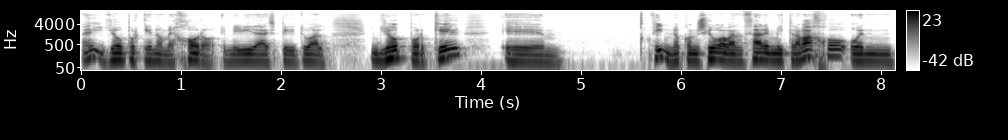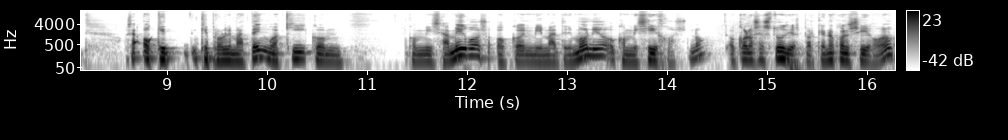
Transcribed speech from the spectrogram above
¿Eh? Yo por qué no mejoro en mi vida espiritual. Yo por qué, eh, en fin, no consigo avanzar en mi trabajo o en... O sea, qué, problema tengo aquí con, con mis amigos o con mi matrimonio o con mis hijos, ¿no? O con los estudios, porque no consigo, ¿no?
